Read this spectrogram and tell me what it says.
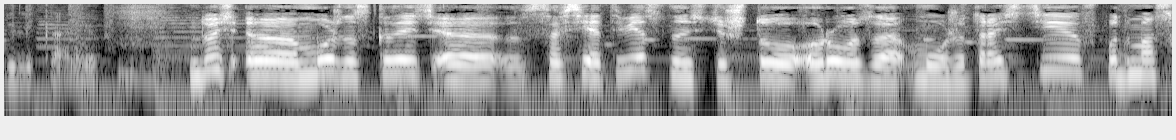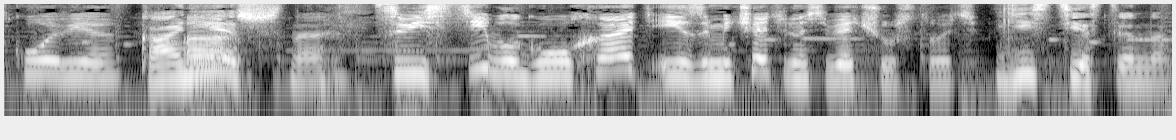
великолепным. Ну, то есть э, можно сказать э, со всей ответственностью, что роза может расти в Подмосковье. Конечно. Э, цвести, благоухать и замечательно себя чувствовать. Естественно.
